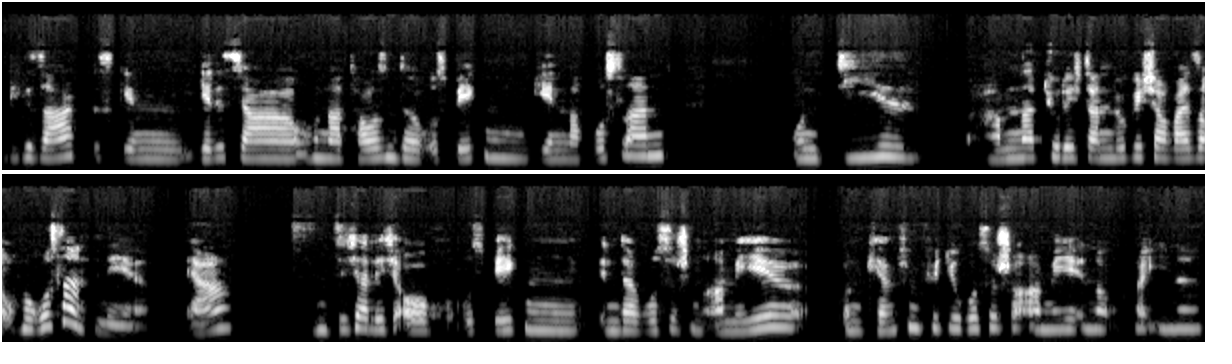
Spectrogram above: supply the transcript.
wie gesagt, es gehen jedes Jahr Hunderttausende Usbeken gehen nach Russland und die haben natürlich dann möglicherweise auch eine Russlandnähe. Ja, es sind sicherlich auch Usbeken in der russischen Armee und kämpfen für die russische Armee in der Ukraine.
